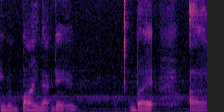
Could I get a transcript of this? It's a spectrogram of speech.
even buying that game. But, uh,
